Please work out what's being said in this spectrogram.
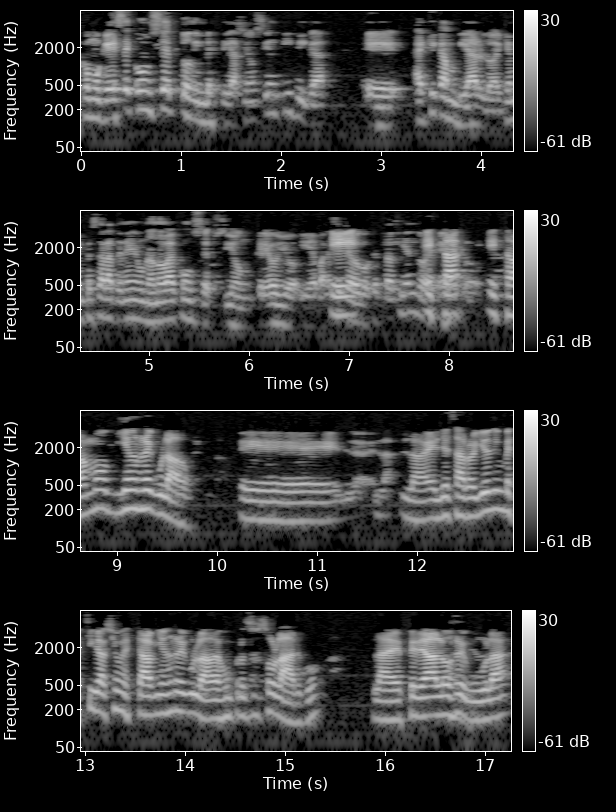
como que ese concepto de investigación científica eh, hay que cambiarlo, hay que empezar a tener una nueva concepción, creo yo. Y me parece que eh, lo que usted está haciendo está, Estamos bien regulados. Eh, el desarrollo de investigación está bien regulado, es un proceso largo. La FDA lo regula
